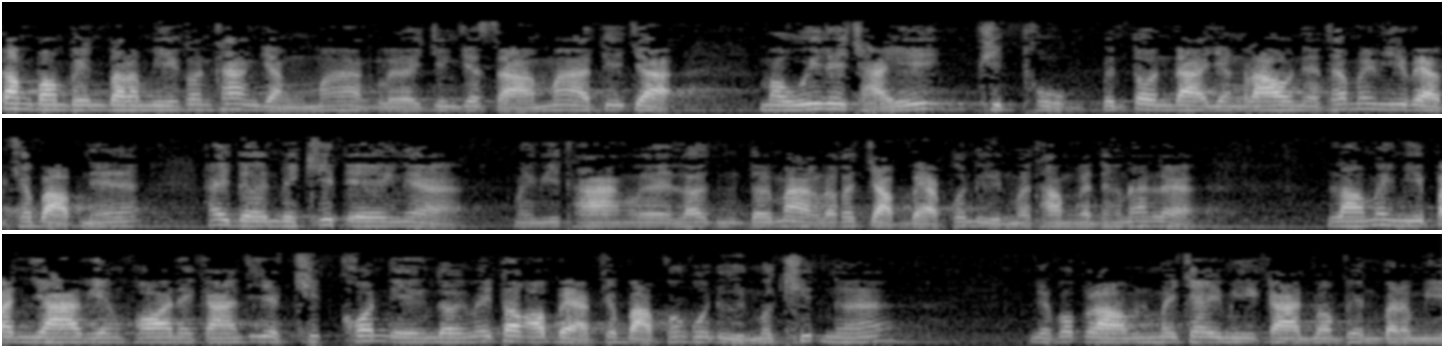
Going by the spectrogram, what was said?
ต้องบำเพ็ญบารมีค่อนข้างอย่างมากเลย จึงจะสามารถที่จะมาวินิจฉัยผิดถูกเป็นต้นได้อย่างเราเนี่ย ถ้าไม่มีแบบฉบับเนี่ยให้เดินไปคิดเองเนี่ย ไม่มีทางเลยแล้วโดยมากเราก็จับแบบคนอื่นมาทำกันทั้งนั้นแหละ เราไม่มีปัญญาเพียงพอในการที่จะคิดค้นเอง โดยไม่ต้องเอาแบบฉบับของคนอื่นมาคิดนะ เนี่ยพวกเรามันไม่ใช่มีการบำเพ็ญบารมี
